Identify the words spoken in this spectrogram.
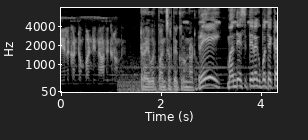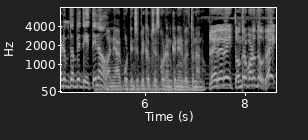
నీలకంఠం బండి నా దగ్గర ఉంది. డ్రైవర్ పంచర్ దగ్గర ఉన్నాడు. రేయ్ మందేసి తినకపోతే కడుపు దొబ్బిద్ది తినో. వాడిని ఎయిర్పోర్ట్ నుంచి పికప్ చేసుకోవడానికి నేను వెళ్తున్నాను. రే రే రే తొందర పడద్దు రేయ్!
